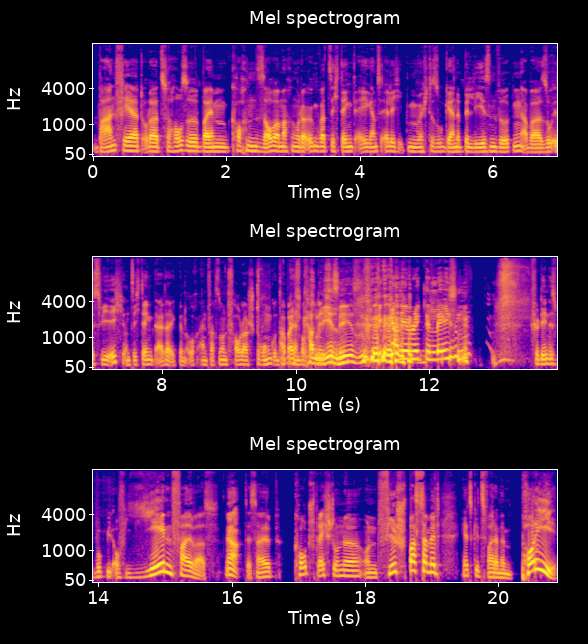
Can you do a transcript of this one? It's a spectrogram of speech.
Bahn fährt oder zu Hause beim Kochen sauber machen oder irgendwas sich denkt, ey, ganz ehrlich, ich möchte so gerne belesen wirken, aber so ist wie ich und sich denkt, Alter, ich bin auch einfach so ein fauler Strunk und hab keinen Bock zu lesen. Ich kann hier richtig lesen. Für den ist Bookbeat auf jeden Fall was. Ja. Deshalb Code Sprechstunde und viel Spaß damit. Jetzt geht's weiter mit dem Poddy.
